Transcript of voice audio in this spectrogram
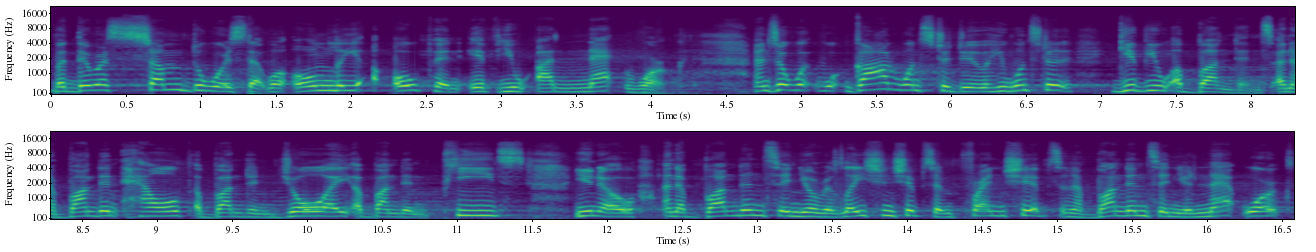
but there are some doors that will only open if you are networked. And so what, what, God wants to do, He wants to give you abundance, an abundant health, abundant joy, abundant peace, you know, an abundance in your relationships and friendships, an abundance in your networks,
